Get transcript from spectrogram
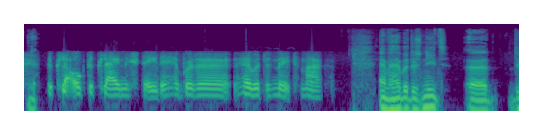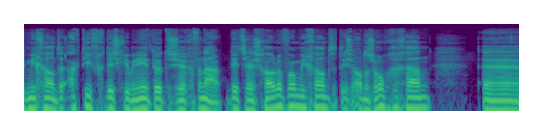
De, ook de kleine steden hebben er, hebben er mee te maken. En we hebben dus niet uh, de migranten actief gediscrimineerd... door te zeggen van nou, dit zijn scholen voor migranten. Het is andersom gegaan. Uh,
